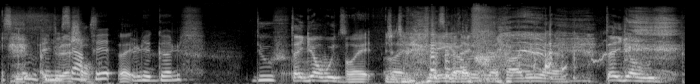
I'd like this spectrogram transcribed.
Est-ce que vous Avec connaissez un chance. peu Ouais. le golf? Ouf. Tiger Woods. Ouais, on a parlé. euh, Tiger Woods.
